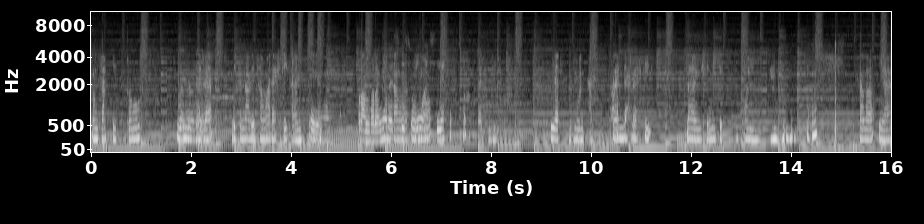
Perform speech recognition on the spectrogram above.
puncak itu gara-gara dikenalin sama Reski kan. iya perantaranya Reski Kalau semua sih Jadi ya benar. Keren dah Reski. Nah di sini kita poin. kalau ya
